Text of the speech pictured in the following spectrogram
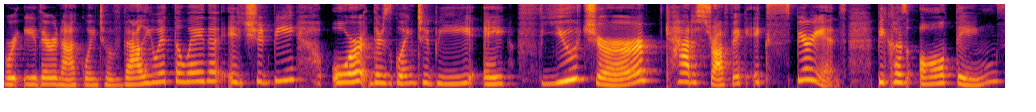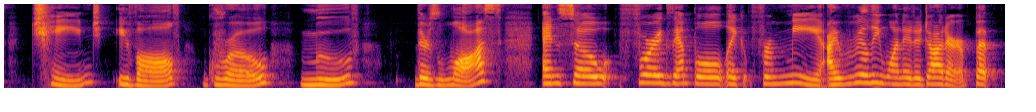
we're either not going to value it the way that it should be, or there's going to be a future catastrophic experience because all things change, evolve, grow, move, there's loss. And so, for example, like for me, I really wanted a daughter, but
